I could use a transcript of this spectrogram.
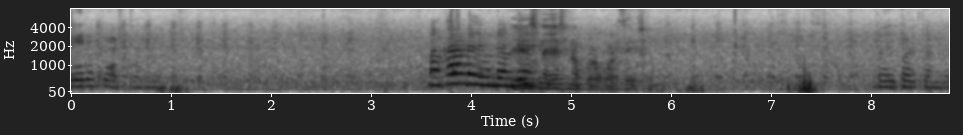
వేరే ప్లాస్టర్ మన కరెంట్ అది ఉంటుంది వేసిన వేసిన ఒక వరుస వేసిన. భయపడుతుంది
